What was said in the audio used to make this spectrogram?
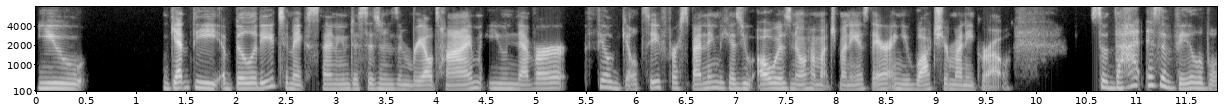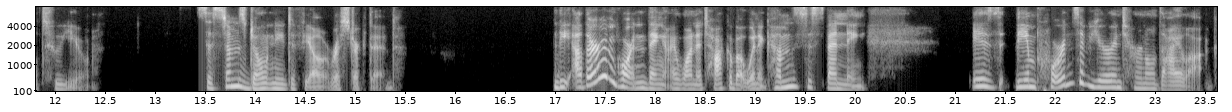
You get the ability to make spending decisions in real time. You never feel guilty for spending because you always know how much money is there and you watch your money grow. So that is available to you. Systems don't need to feel restricted. The other important thing I want to talk about when it comes to spending is the importance of your internal dialogue.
